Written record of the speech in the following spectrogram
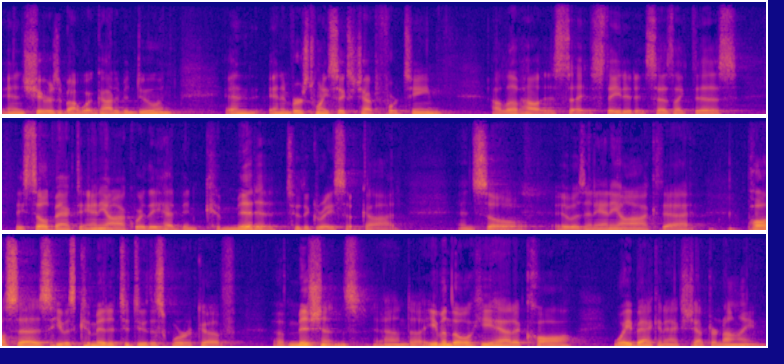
and shares about what God had been doing. And, and in verse 26, chapter 14, I love how it is stated. It says like this They sailed back to Antioch where they had been committed to the grace of God. And so it was in Antioch that Paul says he was committed to do this work of, of missions. And uh, even though he had a call way back in Acts chapter 9,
